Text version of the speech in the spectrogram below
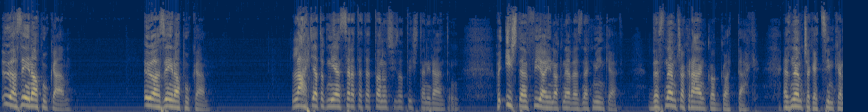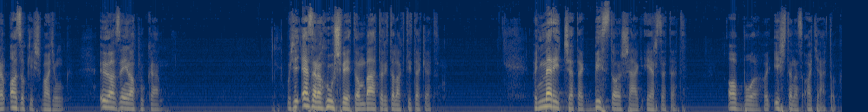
ő az én apukám. Ő az én apukám. Látjátok, milyen szeretetet tanúsított Isten irántunk. Hogy Isten fiainak neveznek minket. De ezt nem csak ránk aggatták. Ez nem csak egy címke, hanem azok is vagyunk. Ő az én apukám. Úgyhogy ezen a húsvéton bátorítalak titeket, hogy merítsetek biztonság érzetet abból, hogy Isten az atyátok.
